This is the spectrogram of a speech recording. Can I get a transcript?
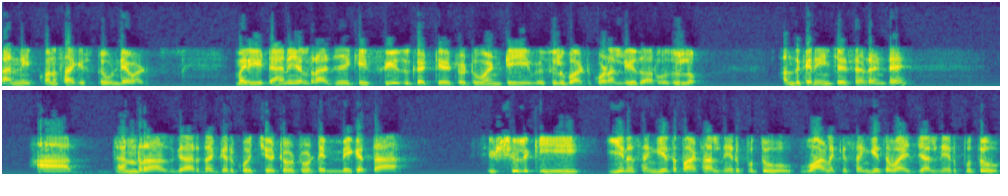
దాన్ని కొనసాగిస్తూ ఉండేవాడు. మరి డానియల్ రాజయ్యకి ఫీజు కట్టేటటువంటి వెసులుబాటు కూడా లేదు ఆ రోజుల్లో. అందుకని ఏం చేశాడంటే ఆ ధనరాజ్ గారి దగ్గరకు వచ్చేటటువంటి మిగతా శిష్యులకి ఈయన సంగీత పాఠాలు నేర్పుతూ వాళ్ళకి సంగీత వాయిద్యాలు నేర్పుతూ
